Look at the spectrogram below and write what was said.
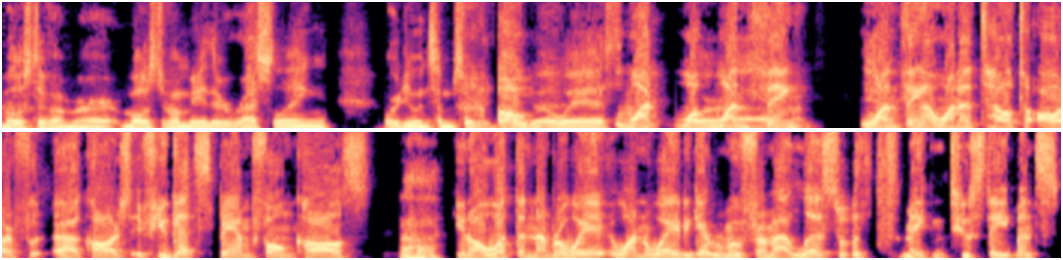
Most of them are most of them either wrestling or doing some sort of Oh, judo with. One one, Or, one uh, thing. yeah. One thing I want to tell to all our uh, callers: if you get spam phone calls, Uh-huh. you know what the number way one way to get removed from that list with making two statements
